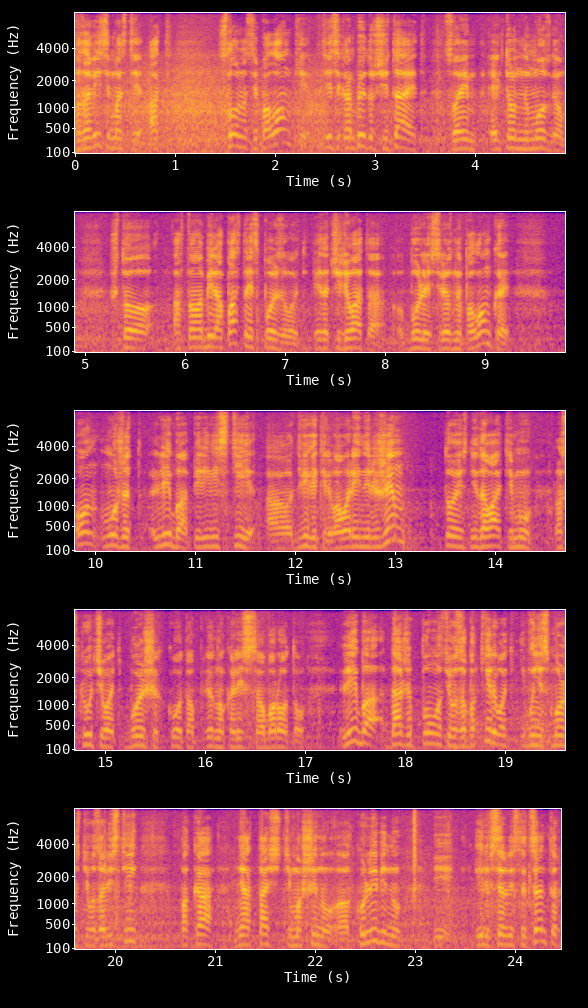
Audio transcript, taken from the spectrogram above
В зависимости от сложности поломки, если компьютер считает своим электронным мозгом, что автомобиль опасно использовать, это чревато более серьезной поломкой, он может либо перевести э, двигатель в аварийный режим, то есть не давать ему раскручивать больше какого-то определенного количества оборотов, либо даже полностью его заблокировать, и вы не сможете его завести, пока не оттащите машину э, к кулибину и, или в сервисный центр,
